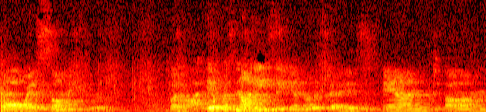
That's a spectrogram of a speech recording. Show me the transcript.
always saw me through. But I, it was not easy in those days, and um,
